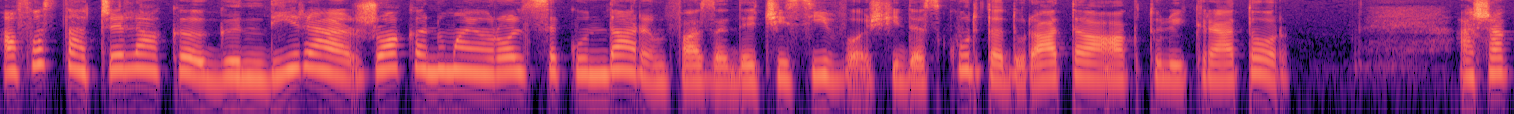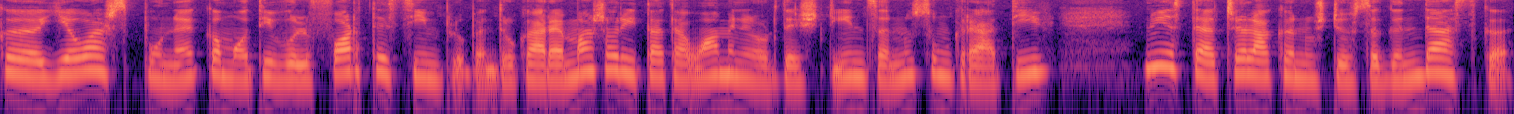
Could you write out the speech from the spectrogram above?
a fost acela că gândirea joacă numai un rol secundar în fază decisivă și de scurtă durată a actului creator. Așa că eu aș spune că motivul foarte simplu pentru care majoritatea oamenilor de știință nu sunt creativi nu este acela că nu știu să gândească,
